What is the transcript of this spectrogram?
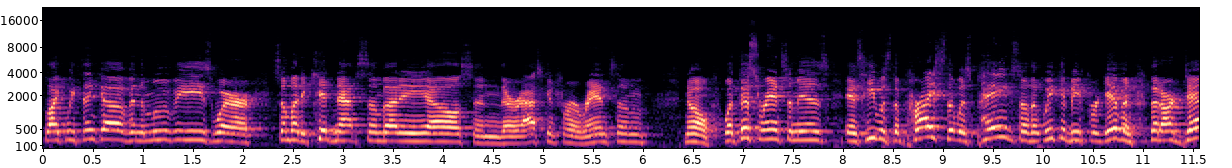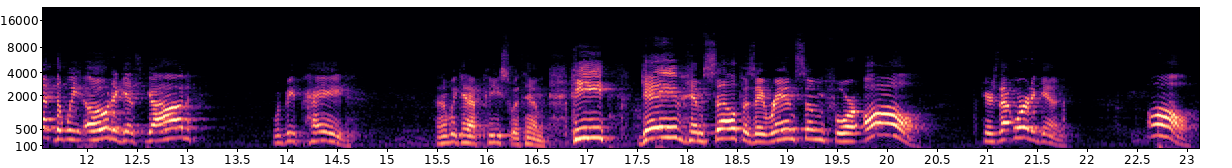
like we think of in the movies where somebody kidnaps somebody else and they're asking for a ransom. No, what this ransom is, is he was the price that was paid so that we could be forgiven, that our debt that we owed against God would be paid, and we can have peace with him. He gave himself as a ransom for all. Here's that word again all.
